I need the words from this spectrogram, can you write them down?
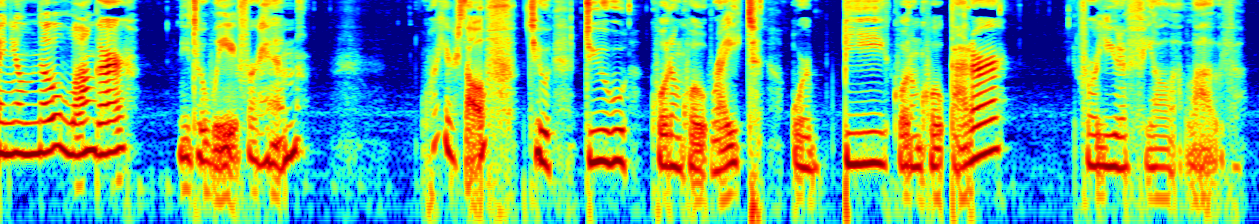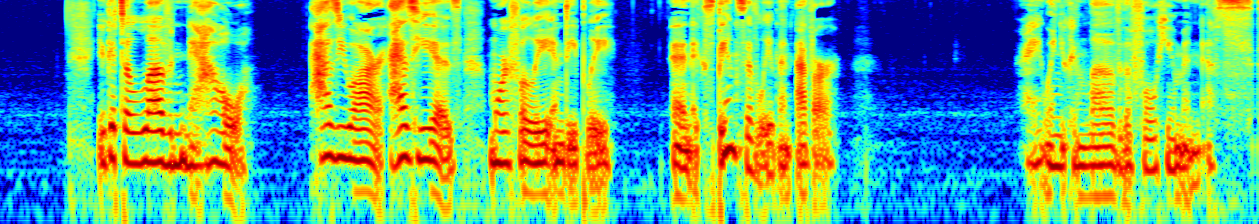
And you'll no longer need to wait for him or yourself to do quote unquote right or be quote unquote better for you to feel love. You get to love now as you are, as he is, more fully and deeply and expansively than ever. Right? When you can love the full humanness.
